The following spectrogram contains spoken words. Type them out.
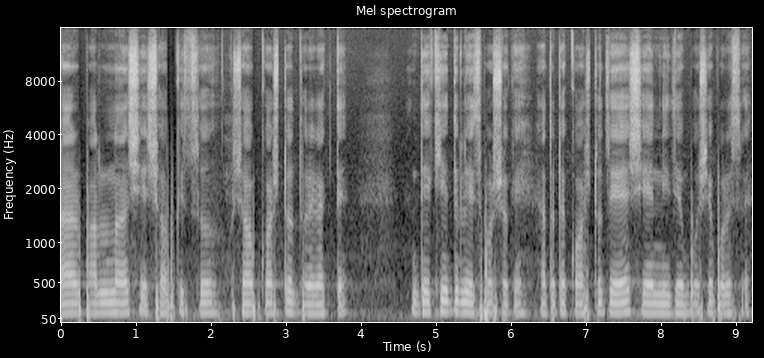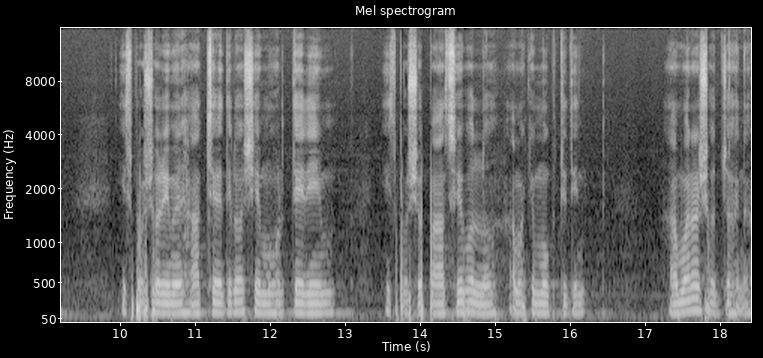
আর পারল না সে সব কিছু সব কষ্ট ধরে রাখতে। দেখিয়ে দিল স্পর্শকে। এতটা কষ্ট যে সে নিজে বসে পড়েছে। স্পর্শ রিমের হাত ছেড়ে দিল। সে মুহূর্তে রিম স্পর্শ পা ছুঁয়ে বলল, আমাকে মুক্তি দিন। আমার আর সহ্য হয় না।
